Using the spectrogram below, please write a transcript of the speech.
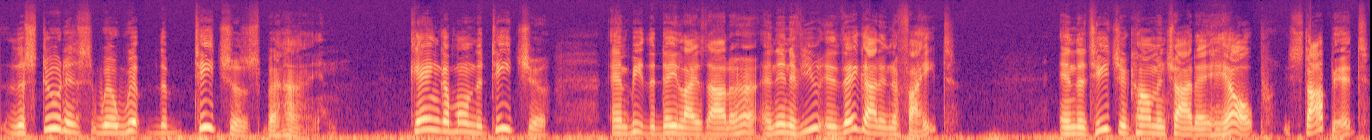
The students will whip the teachers behind, gang up on the teacher, and beat the daylights out of her. And then if you if they got in a fight and the teacher come and try to help stop it,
